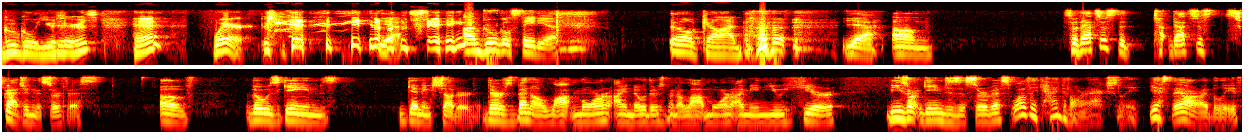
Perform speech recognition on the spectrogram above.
Google users. Huh? Where? you know Yeah. what I'm saying? on Google Stadia. oh, God. Yeah. Um. So that's just the t- that's just scratching the surface of those games getting shuttered. There's been a lot more. I know there's been a lot more. I mean, you hear these aren't games as a service. Well, they kind of are actually. Yes, they are, I believe.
